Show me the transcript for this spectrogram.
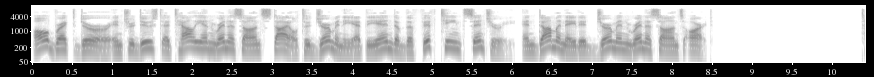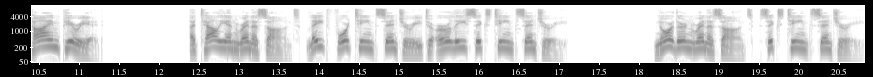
Albrecht Dürer introduced Italian Renaissance style to Germany at the end of the 15th century, and dominated German Renaissance art. Time period Italian Renaissance, late 14th century to early 16th century Northern Renaissance, 16th century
